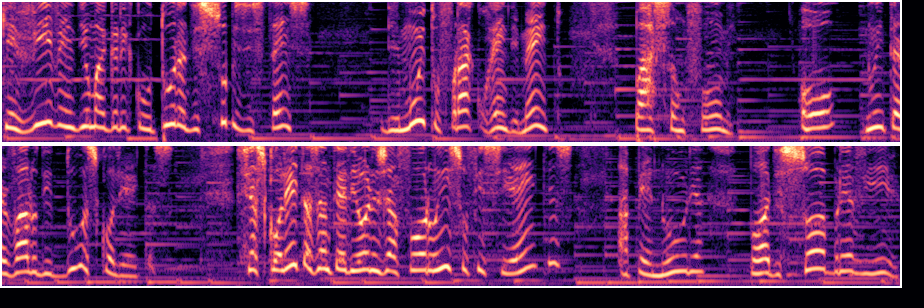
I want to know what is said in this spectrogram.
que vivem de uma agricultura de subsistência, de muito fraco rendimento, passam fome ou no intervalo de duas colheitas. Se as colheitas anteriores já foram insuficientes, a penúria pode sobrevir,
